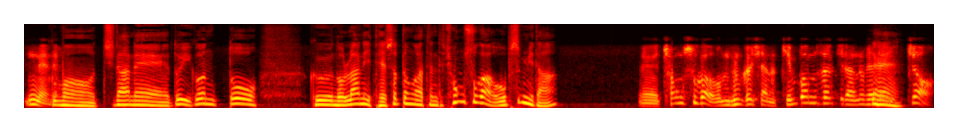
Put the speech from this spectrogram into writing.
네. 그뭐 지난해도 이건 또 그 논란이 됐었던 것 같은데 총수가 없습니다. 네, 총수가 없는 것이 아니라 김범석이라는 회사 네. 있죠.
